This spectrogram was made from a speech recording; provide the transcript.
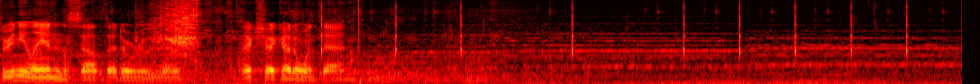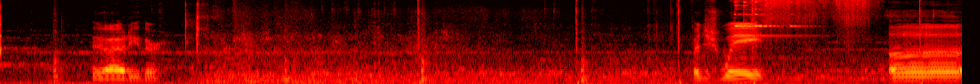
there any land in the south that I don't really want? Actually, I of want that. That either. If I just wait, uh,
